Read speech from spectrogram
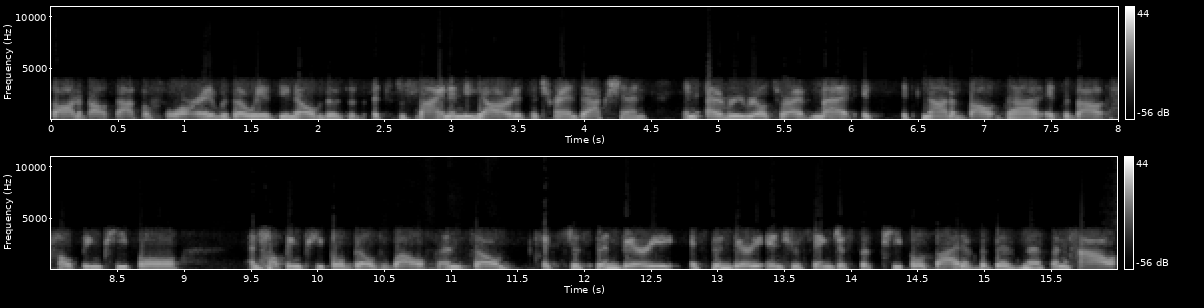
thought about that before. It was always, you know, it's the sign in the yard, it's a transaction. And every realtor I've met, it's it's not about that. It's about helping people and helping people build wealth. And so it's just been very it's been very interesting just the people side of the business and how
